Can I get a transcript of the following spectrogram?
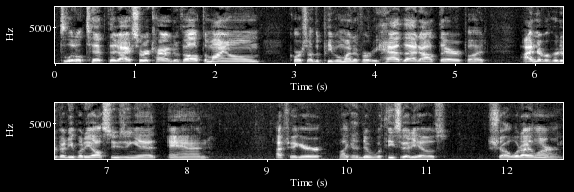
it's a little tip that I sort of kind of developed on my own. Of course other people might have already had that out there but I've never heard of anybody else using it and I figure like I did with these videos show what I learn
